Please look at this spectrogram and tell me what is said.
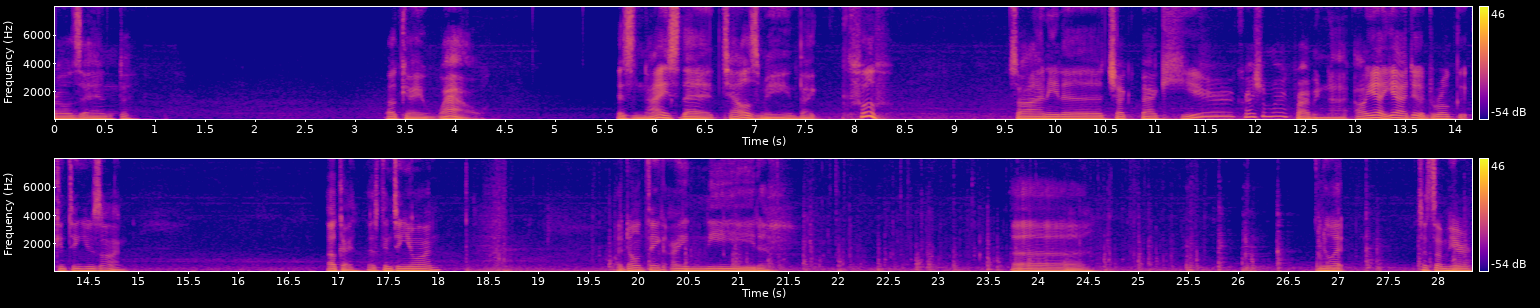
World's End. Okay, wow. It's nice that it tells me like, whew. So I need to check back here? Question mark? Probably not. Oh yeah, yeah, I do. The road continues on. Okay, let's continue on. I don't think I need. Uh. You know what? Since I'm here,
